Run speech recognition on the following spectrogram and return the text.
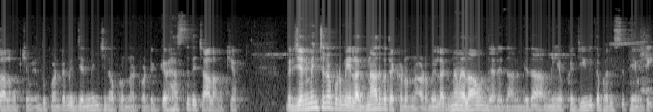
చాలా ముఖ్యం. ఎందుకంటే మీరు జన్మించినప్పుడు ఉన్నటువంటి గ్రహస్థితి చాలా ముఖ్యం. మీరు జన్మించినప్పుడు మీ లగ్నాధిపతి ఎక్కడున్నాడు? మీ లగ్నం ఎలా ఉంది అనే దాని మీద మీ యొక్క జీవిత పరిస్థితి ఏమిటి?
